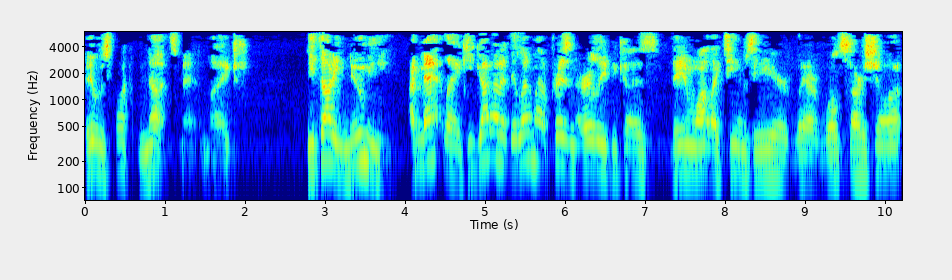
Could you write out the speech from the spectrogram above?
It was fucking nuts, man. Like, he thought he knew me. I met like he got out of they let him out of prison early because they didn't want like TMZ or whatever World Star to show up.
